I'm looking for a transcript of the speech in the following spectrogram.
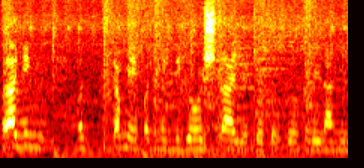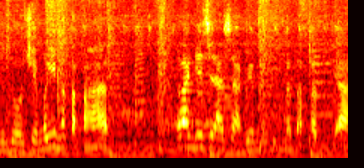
palaging mag, kami, pag nag-negosyo tayo, tutu- tutuloy namin negosyo, maging matapat. Palagi sinasabi, maging matapat ka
